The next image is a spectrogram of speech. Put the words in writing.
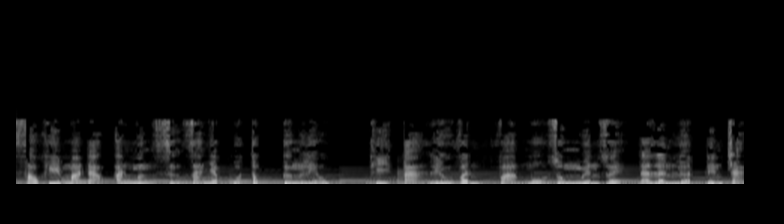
Sau khi ma đạo ăn mừng sự gia nhập của tộc Tương Liễu, thì tạ Lưu Vân và mộ dung Nguyên Duệ đã lần lượt đến trại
